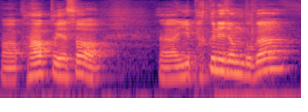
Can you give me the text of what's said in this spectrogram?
어, 과학부에서 어, 이 박근혜 정부가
